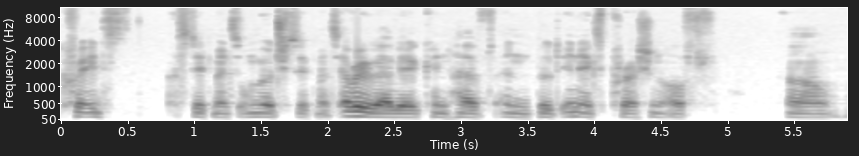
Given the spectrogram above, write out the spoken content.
create statements or merge statements, everywhere we can have a built-in expression of um,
